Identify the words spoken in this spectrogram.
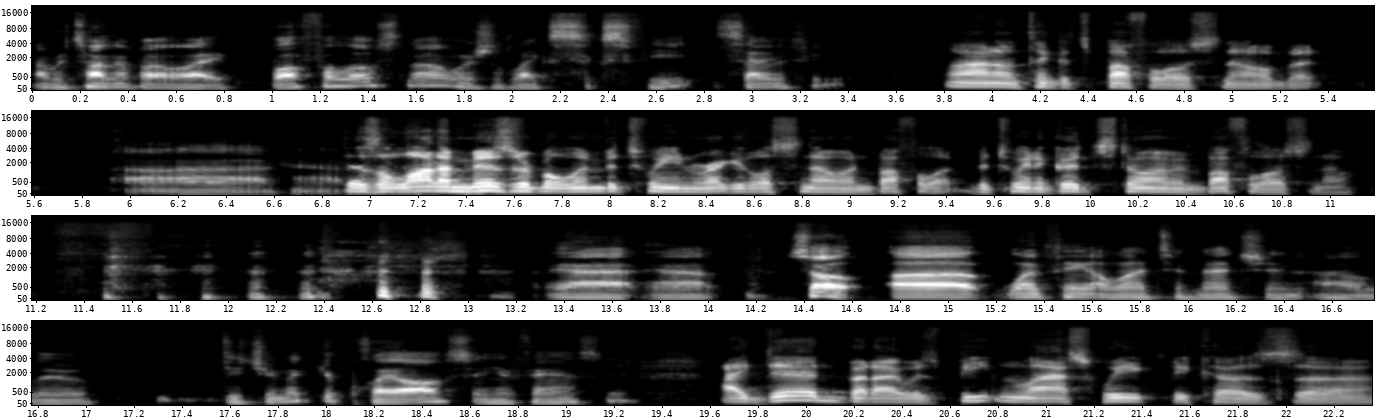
Are we talking about like buffalo snow, which is like six feet, seven feet? Well, I don't think it's buffalo snow, but Uh, okay. there's a lot of miserable in between regular snow and buffalo between a good storm and buffalo snow. Yeah, yeah. So, uh, one thing I wanted to mention, uh, Lou, did you make your playoffs in your fantasy? I did, but I was beaten last week because uh,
